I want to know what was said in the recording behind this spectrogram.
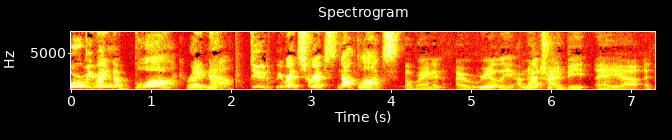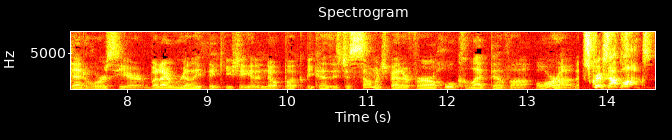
or are we writing a blog right now? Dude, we write scripts, not blogs. No, Brandon, I really, I'm not trying to beat a, uh, a dead horse here, but I really think you should get a notebook because it's just so much better for our whole collective uh, aura. Scripts, not blogs.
